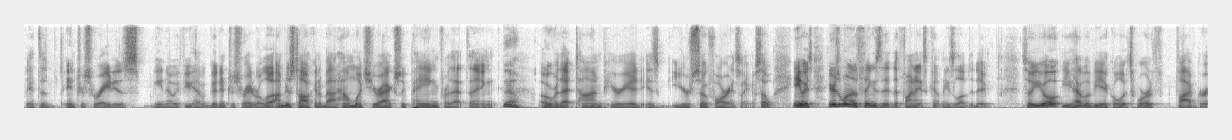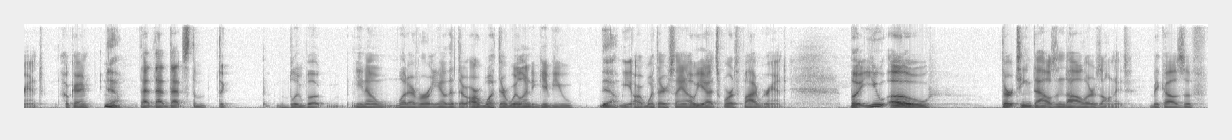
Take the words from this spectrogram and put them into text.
if the interest rate is you know if you have a good interest rate or low. I'm just talking about how much you're actually paying for that thing yeah, over that time period is you're so far in. So, anyways, here's one of the things that the finance companies love to do. So you you have a vehicle, it's worth five grand. Okay, yeah, that that that's the the blue book, you know, whatever you know that there are what they're willing to give you, yeah, you know, or what they're saying. Oh yeah, it's worth five grand, but you owe thirteen thousand dollars on it because of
